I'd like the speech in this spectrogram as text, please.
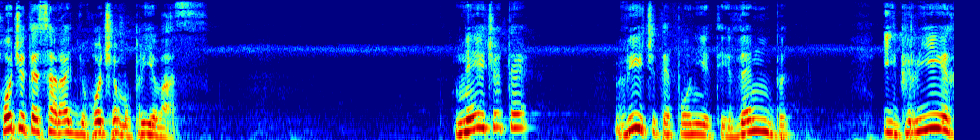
Hoćete saradnju, hoćemo prije vas. Nećete, vi ćete ponijeti venb i grijeh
